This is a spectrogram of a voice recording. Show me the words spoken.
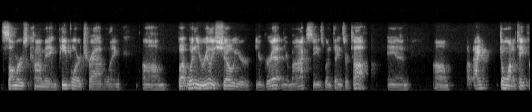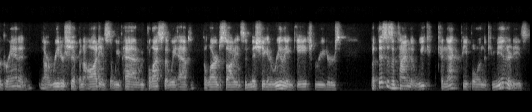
summer's coming, people are traveling. Um, but when you really show your your grit and your moxie is when things are tough. And um, I don't want to take for granted our readership and audience that we've had. We're blessed that we have the largest audience in Michigan, really engaged readers. But this is a time that we connect people in the communities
